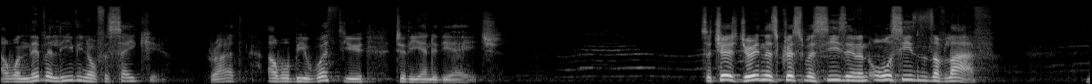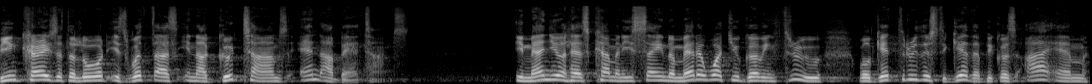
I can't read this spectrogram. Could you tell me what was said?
I will never leave you nor forsake you, right? I will be with you to the end of the age. So, church, during this Christmas season and all seasons of life, be encouraged that the Lord is with us in our good times and our bad times. Emmanuel has come and he's saying, No matter what you're going through, we'll get through this together because I am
